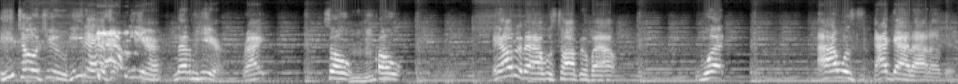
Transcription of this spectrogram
he told you, he that has an ear, let him hear, right? So, Mhm. so Elder and I was talking about what I was, I got out of it,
